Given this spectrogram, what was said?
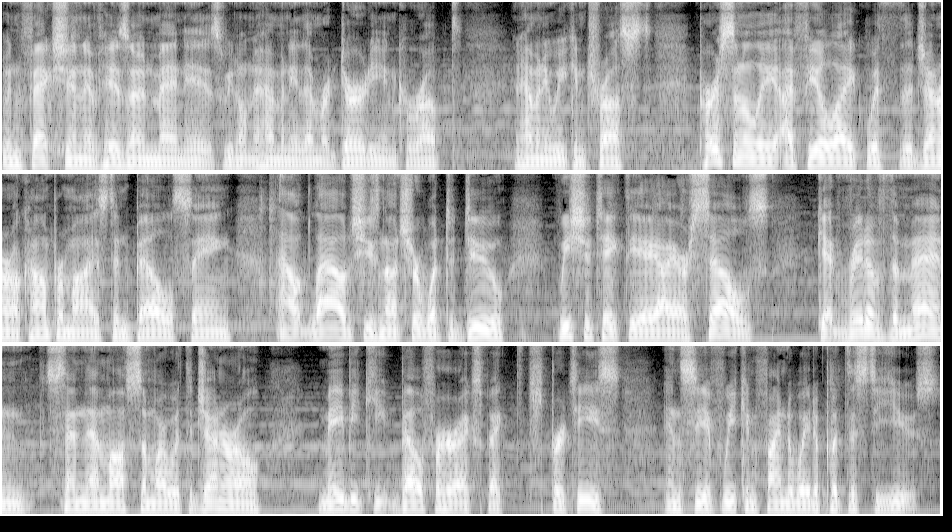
infection of his own men is. We don't know how many of them are dirty and corrupt and how many we can trust. Personally, I feel like with the general compromised and Bell saying out loud she's not sure what to do, we should take the AI ourselves, get rid of the men, send them off somewhere with the general, maybe keep Bell for her expertise, and see if we can find a way to put this to use.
